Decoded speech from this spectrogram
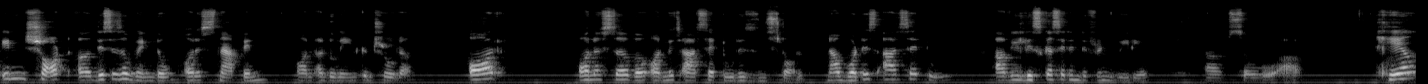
in short, uh, this is a window or a snap-in on a domain controller or on a server on which RSAT tool is installed. Now what is RSAT tool? Uh, we'll discuss it in different video. Uh, so uh, here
